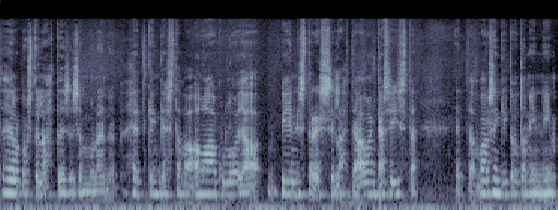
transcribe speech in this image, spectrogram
että helposti lähtee se semmoinen hetken kestävä alakulo ja pieni stressi lähtee aivan käsistä. Että varsinkin tuota niin, niin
